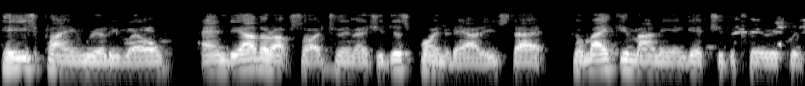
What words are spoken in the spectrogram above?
He's playing really well. And the other upside to him, as you just pointed out, is that he'll make you money and get you the clear quicker.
